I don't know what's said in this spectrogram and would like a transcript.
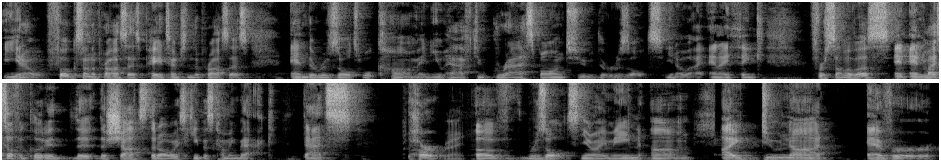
you know, focus on the process, pay attention to the process, and the results will come. And you have to grasp onto the results, you know, and I think for some of us, and, and myself included, the the shots that always keep us coming back. That's part right. of results. You know what I mean? Um, I do not ever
